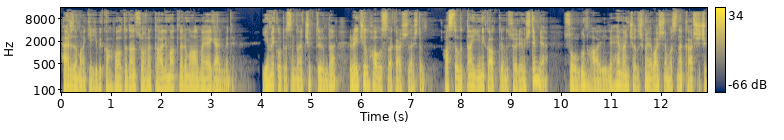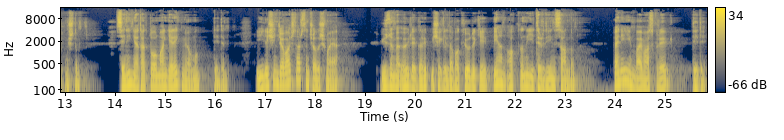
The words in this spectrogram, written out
her zamanki gibi kahvaltıdan sonra talimatlarımı almaya gelmedi. Yemek odasından çıktığımda Rachel Howells'la karşılaştım. Hastalıktan yeni kalktığını söylemiştim ya, solgun haliyle hemen çalışmaya başlamasına karşı çıkmıştım. ''Senin yatakta olman gerekmiyor mu?'' dedim. ''İyileşince başlarsın çalışmaya. Yüzüme öyle garip bir şekilde bakıyordu ki bir an aklını yitirdiğini sandım. ''Ben iyiyim Bay Musgrave'' dedi.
